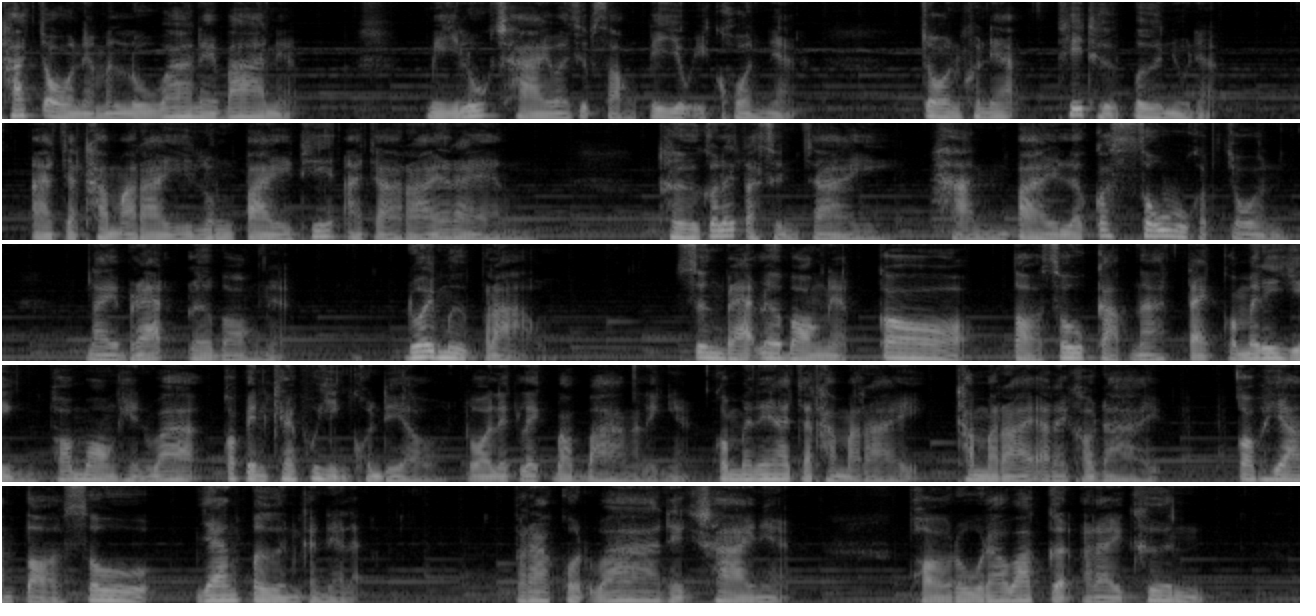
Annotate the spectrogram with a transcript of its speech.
ถ้าโจรเนี่ยมันรู้ว่าในบ้านเนี่ย มีลูกชายวัย12ปีอยู่อีกคนเนี่ย โจรคนเนี้ยที่ถือปืนอยู่เนี่ย อาจจะทำอะไรลงไปที่อาจจะร้ายแรง เธอก็เลยตัดสินใจ หันไปแล้วก็สู้กับโจรในแบรดเลอบองเนี่ย ด้วยมือเปล่า ซึ่งแบรดเลอบองเนี่ยก็ต่อสู้กลับนะ แต่ก็ไม่ได้ยิง เพราะมองเห็นว่าก็เป็นแค่ผู้หญิงคนเดียว ตัวเล็กๆบางๆอะไรเงี้ย ก็ไม่ได้น่าจะทำอะไรทำร้ายอะไรเขาได้ ก็พยายามต่อสู้แย่งปืนกันเนี่ยแหละ ปรากฏว่าเด็กชายเนี่ย พอรู้แล้วว่าเกิดอะไรขึ้น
